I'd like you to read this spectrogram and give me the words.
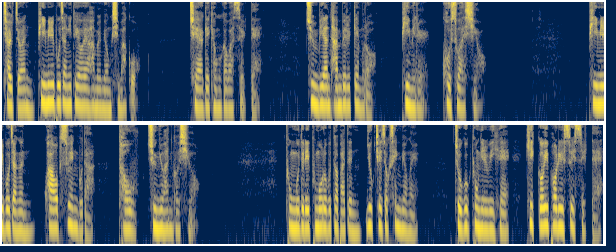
철저한 비밀 보장이 되어야 함을 명심하고 최악의 경우가 왔을 때 준비한 담배를 깨물어 비밀을 고수하시오. 비밀 보장은 과업 수행보다 더욱 중요한 것이오. 동무들이 부모로부터 받은 육체적 생명을 조국 통일을 위해 기꺼이 버릴 수 있을 때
